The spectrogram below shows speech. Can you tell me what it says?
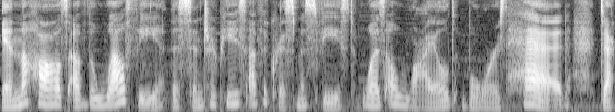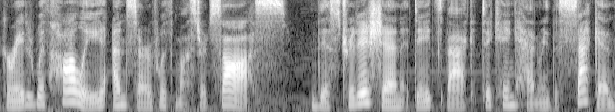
In the halls of the wealthy, the centerpiece of the Christmas feast was a wild boar's head, decorated with holly and served with mustard sauce. This tradition dates back to King Henry II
